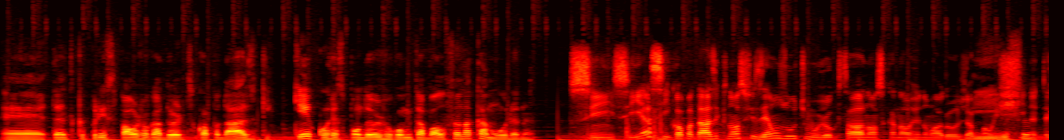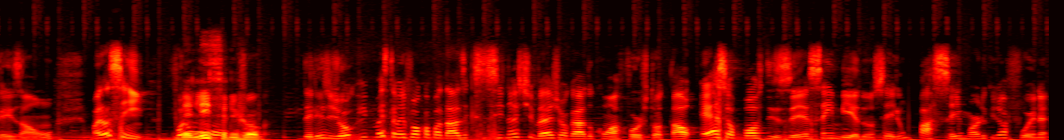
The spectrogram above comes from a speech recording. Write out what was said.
é, tanto que o principal jogador da Copa da Ásia que, que correspondeu e jogou muita bola foi o Nakamura, né? Sim, sim. E assim, Copa da Ásia que nós fizemos o último jogo que está lá no nosso canal Renomaru, Japão Isso. e China 3x1. Mas assim, Delícia um... de jogo delícia de jogo, mas também foi uma Copa da Ásia que se nós tivesse jogado com a força total, essa eu posso dizer sem medo, não seria um passeio maior do que já foi, né?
